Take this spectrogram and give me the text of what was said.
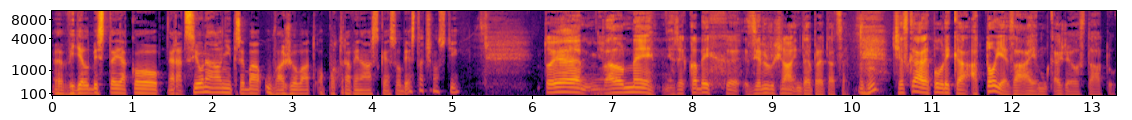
Viděl byste jako racionální třeba uvažovat o potravinářské soběstačnosti? To je velmi, řekl bych, zjednodušená interpretace. Mm-hmm. Česká republika, a to je zájem každého státu,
